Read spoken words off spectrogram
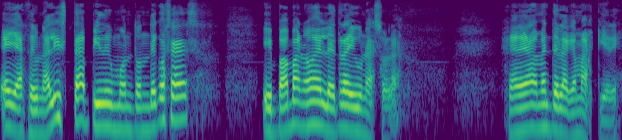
ella hace una lista, pide un montón de cosas y Papá Noel le trae una sola. Generalmente la que más quiere.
